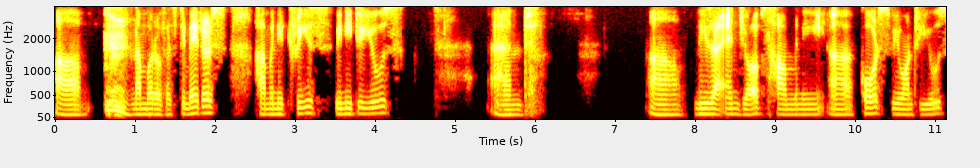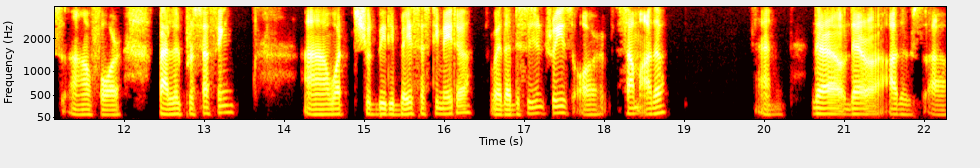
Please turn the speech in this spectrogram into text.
Um, number of estimators, how many trees we need to use, and uh, these are n jobs, how many uh, cores we want to use for parallel processing, uh, what should be the base estimator, whether decision trees or some other. And there are, there are others. Uh,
